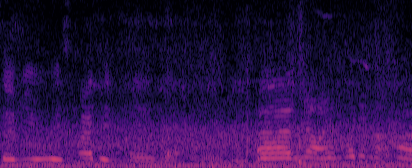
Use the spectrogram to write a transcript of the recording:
So have you always had him here? Uh, no, I had him at home,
